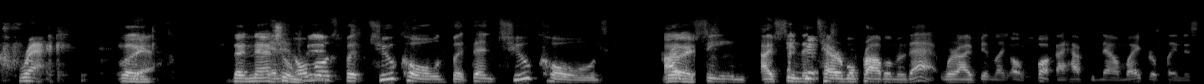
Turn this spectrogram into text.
crack, like Yeah. the natural. it almost but too cold, but then too cold. Right. I've seen I've seen the terrible problem of that where I've been like, oh fuck, I have to now microplane this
